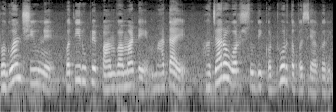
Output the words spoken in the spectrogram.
ભગવાન શિવને પતિ રૂપે પામવા માટે માતાએ હજારો વર્ષ સુધી કઠોર તપસ્યા કરી,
